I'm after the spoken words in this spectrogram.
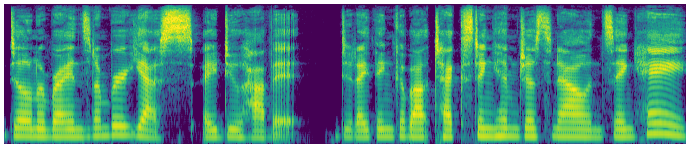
Dylan O'Brien's number? Yes, I do have it. Did I think about texting him just now and saying, hey,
